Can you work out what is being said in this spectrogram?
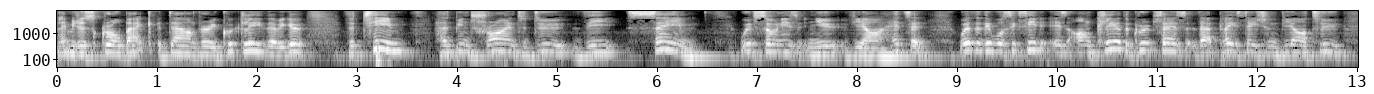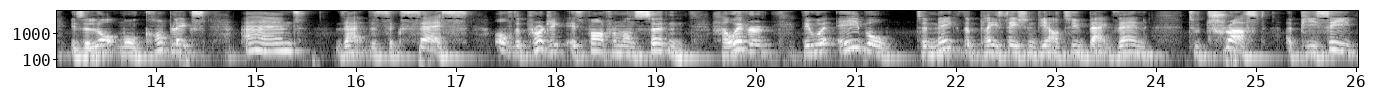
let me just scroll back down very quickly. There we go. The team has been trying to do the same with Sony's new VR headset. Whether they will succeed is unclear. The group says that PlayStation VR 2 is a lot more complex and that the success of the project is far from uncertain. However, they were able to make the PlayStation VR 2 back then to trust a PC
